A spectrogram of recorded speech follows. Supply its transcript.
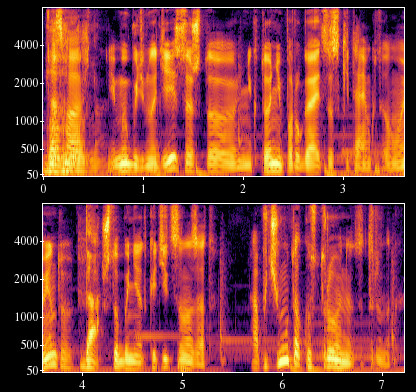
Возможно. Ага. И мы будем надеяться, что никто не поругается с Китаем к тому моменту, да. чтобы не откатиться назад. А почему так устроен этот рынок?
